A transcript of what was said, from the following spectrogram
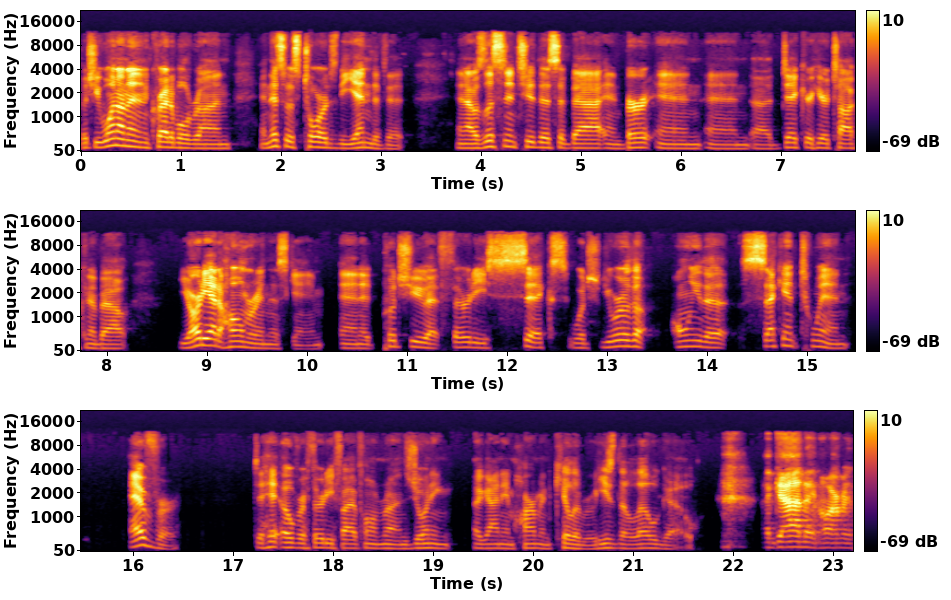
but you went on an incredible run, and this was towards the end of it. And I was listening to this about, and Bert and and uh, Dick are here talking about you already had a homer in this game, and it puts you at 36, which you were the only the second twin ever to hit over 35 home runs, joining a guy named Harmon Killebrew. He's the logo. A guy named Harmon.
